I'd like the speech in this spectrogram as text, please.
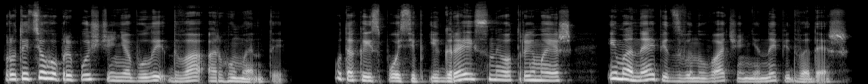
Проти цього припущення були два аргументи. У такий спосіб і Грейс не отримаєш, і мене під звинувачення не підведеш.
